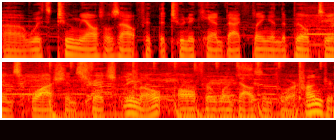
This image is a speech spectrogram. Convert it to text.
uh, with Toon Meowscles outfit, the tuna can back bling, and the built-in squash and stretch emote, all for 1,400.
